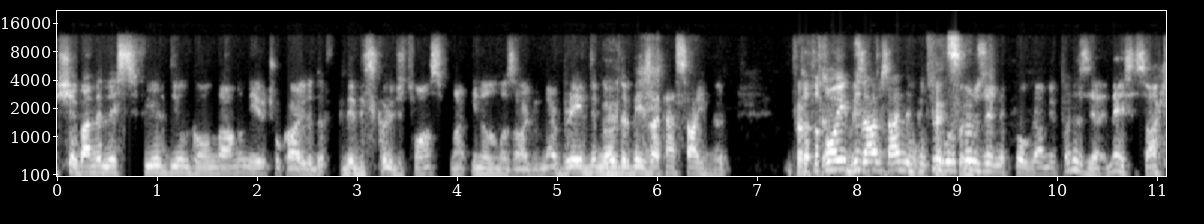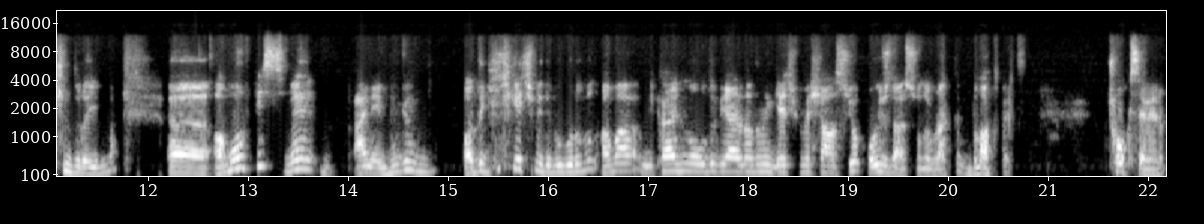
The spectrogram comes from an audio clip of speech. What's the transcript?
Şey bende Less Fear Deal Gone Down'un yeri çok ayrıdır. Bir de Discouraged Ones bunlar inanılmaz albümler. Brave'de Murder Day zaten saymıyorum. Tabii, Katatonya tabii, biz abi senle bütün gruplar sayılır. üzerine program yaparız ya. Neyse sakin durayım ben. Ee, Amorphis ve hani bugün adı hiç geçmedi bu grubun ama Mikael'in olduğu bir yerde adının geçmeme şansı yok. O yüzden sona bıraktım. Bloodbath. Çok severim.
